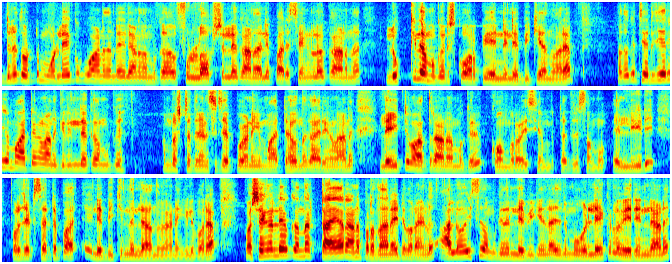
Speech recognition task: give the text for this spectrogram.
ഇതിന് തൊട്ട് മുകളിലേക്ക് പോകുകയാണെന്നുണ്ടെങ്കിലാണ് നമുക്ക് ഫുൾ ഓപ്ഷനിൽ കാണുന്ന അല്ലെങ്കിൽ പരസ്യങ്ങളിലൊക്കെ കാണുന്ന ലുക്കിൽ നമുക്കൊരു സ്കോർപ്പിയോ എന്നെ ലഭിക്കുക എന്ന് പറയാം. അതൊക്കെ ചെറിയ ചെറിയ മാറ്റങ്ങളാണ്. ഗ്രില്ലൊക്കെ നമുക്ക് നമ്മുടെ ഇഷ്ടത്തിനനുസരിച്ച് എപ്പോൾ വേണമെങ്കിൽ മാറ്റാവുന്ന കാര്യങ്ങളാണ്. ലൈറ്റ് മാത്രമാണ് നമുക്ക് കോംപ്രമൈസ് ചെയ്യാൻ പറ്റാത്തൊരു സംഭവം. L E D project setup ലഭിക്കുന്നില്ല എന്ന് വേണമെങ്കിൽ പറയാം. വശങ്ങളിലേക്ക് വന്ന ടയറാണ് പ്രധാനമായിട്ട് പറയുന്നത് അലോയ്സ് നമുക്കിത് ലഭിക്കുന്നത് അതിന് മുകളിലേക്കുള്ള വേരിയന്റിലാണ്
